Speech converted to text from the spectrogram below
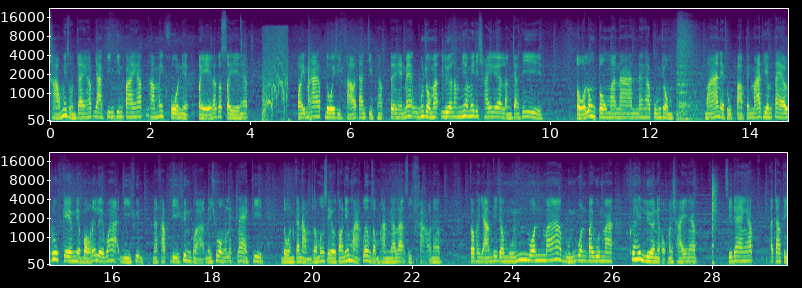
ขาวไม่สนใจครับ อยากกินกินไปครับทำให้โคนเนี่ยเป๋แล้วก็เซนะครับ ถอยมาครับโดยสีขาวอาจารย์จิบครับแต่เห็นไหมคุณผู้ชมอะเรือลำนี้ไม่ได้ใช้เลยหลังจากที่โตลงตรงมานานนะครับคุณผู้ชมม้าเนี่ยถูกปรับเป็นม้าเทียมแต่รูปเกมเนี่ยบอกได้เลยว่าดีขึ้นนะครับดีขึ้นกว่าในช่วงแรก ๆ ที่โดนกระหน่ำซัมเมอร์เซลตอนนี้หมากเริ่มสัมพันธ์กันละสีขาวนะครับก็พยายามที่จะหมุนวนม้าหมุนวนไปวนมา เพื่อให้เรือเนี่ยออกมาใช้นะครับสีแดงครับอาจารย์ตี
